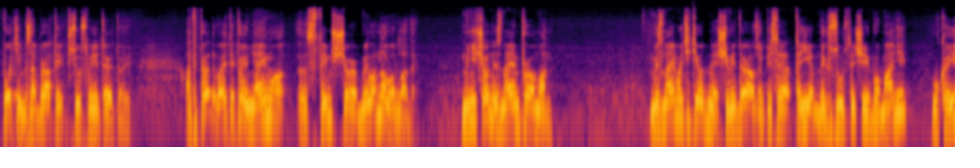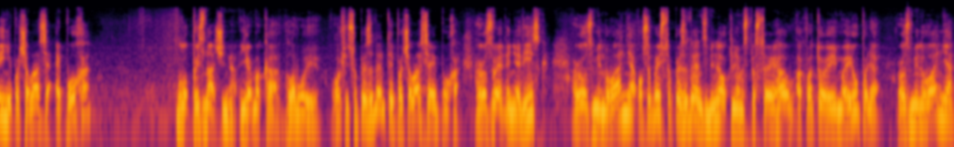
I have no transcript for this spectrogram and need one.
потім забрати всю свою територію. А тепер давайте порівняємо е, з тим, що робила нова влада. Ми нічого не знаємо про Оман. Ми знаємо тільки одне: що відразу після таємних зустрічей в Омані в Україні почалася епоха. Було призначення Єрмака главою Офісу президента, і почалася епоха розведення військ, розмінування. Особисто президент з біноклем спостерігав акваторії Маріуполя, розмінування,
